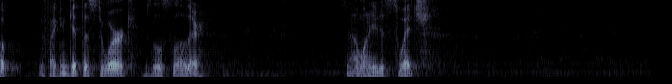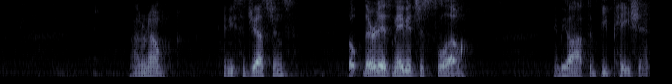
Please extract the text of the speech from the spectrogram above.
Oh, if I can get this to work. It was a little slow there. It's not wanting to switch. I don't know. Any suggestions? Oh, there it is. Maybe it's just slow. Maybe I'll have to be patient.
